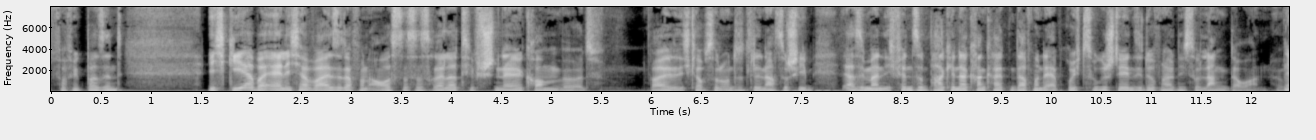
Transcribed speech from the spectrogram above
verfügbar sind. Ich gehe aber ehrlicherweise davon aus, dass es relativ schnell kommen wird. Weil ich glaube, so einen Untertitel nachzuschieben. Also ich meine, ich finde, so ein paar Kinderkrankheiten darf man der App ruhig zugestehen, sie dürfen halt nicht so lang dauern. irgendwie.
